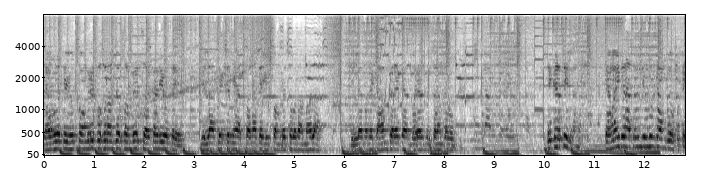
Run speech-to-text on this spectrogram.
त्यामुळे ते युथ काँग्रेसपासून आमच्या सभेत सहकारी होते. जिल्हा अध्यक्ष मी असताना ते युथ काँग्रेससोबत आम्हाला जिल्ह्यामध्ये काम करायचं आहे बऱ्याच दिवसानंतर ते करतील ना. तेव्हाही ते रात्रंदिवसच काम करत होते.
